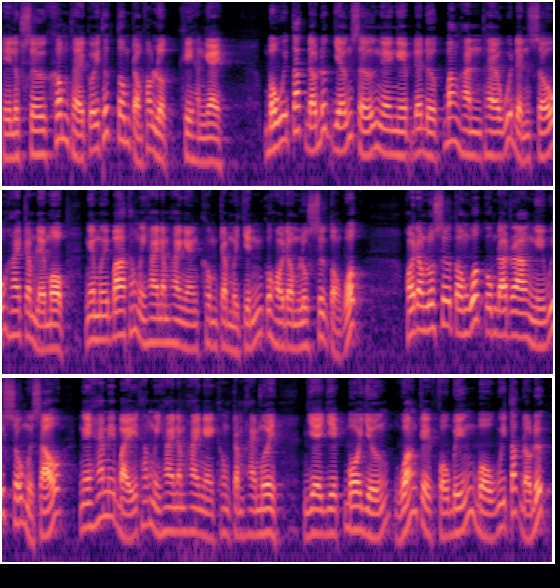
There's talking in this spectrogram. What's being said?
thì luật sư không thể có ý thức tôn trọng pháp luật khi hành nghề. Bộ Quy tắc Đạo đức và ứng xử nghề nghiệp đã được ban hành theo quyết định số 201 ngày 13 tháng 12 năm 2019 của Hội đồng Luật sư Toàn quốc. Hội đồng Luật sư Toàn quốc cũng đã ra nghị quyết số 16 ngày 27 tháng 12 năm 2020 về việc bồi dưỡng, quán triệt phổ biến Bộ Quy tắc Đạo đức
